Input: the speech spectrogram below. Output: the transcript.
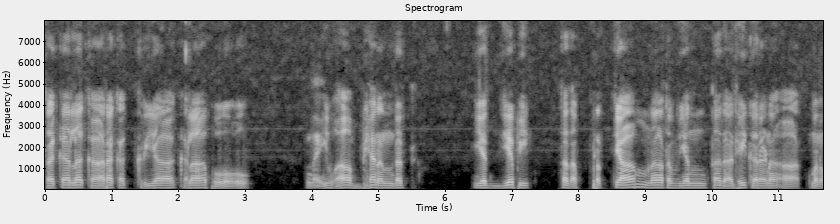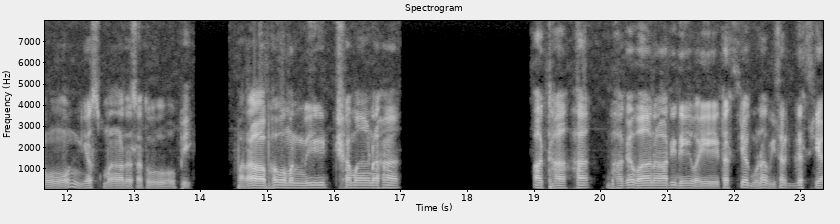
सकलकारकक्रियाकलापो नैवाभ्यनन्दत् यद्यपि तदप्रत्याम्नातव्यम् तदधिकरण आत्मनोऽन्यस्मादसतोऽपि। पराभवमन्वीक्षमाणः। अथ ह भगवानादिदेव एतस्य गुणविसर्गस्य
